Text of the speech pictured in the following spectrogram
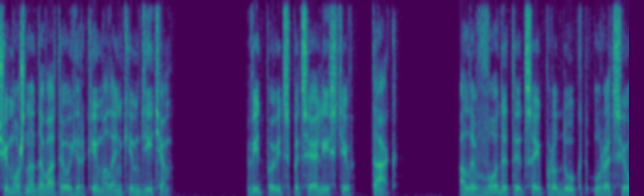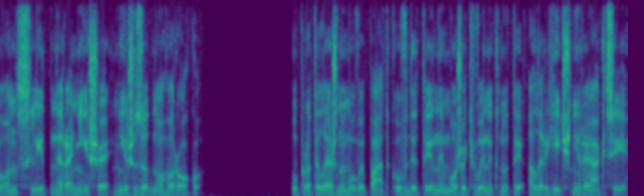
чи можна давати огірки маленьким дітям? Відповідь спеціалістів так. Але вводити цей продукт у раціон слід не раніше, ніж з одного року. У протилежному випадку в дитини можуть виникнути алергічні реакції.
